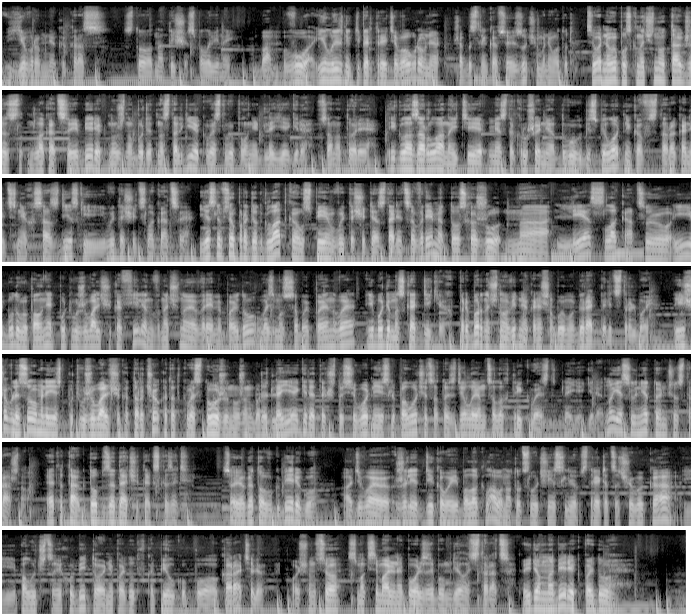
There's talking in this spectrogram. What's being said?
евро мне как раз 101 тысяча с половиной. Бам. Во. И лыжник теперь третьего уровня. Сейчас быстренько все изучим у него тут. Сегодня выпуск начну также с локации берег. Нужно будет ностальгия квест выполнить для егеря в санатории. И глаз орла найти место крушения двух беспилотников, староканить с них САС-диски и вытащить с локации. Если все пройдет гладко, успеем вытащить и останется время, то схожу на лес локацию и буду выполнять путь выживальщика Филин. В ночное время пойду, возьму с собой ПНВ и будем искать диких. Прибор ночного видения, конечно, будем убирать перед стрельбой. И еще в лесу у меня есть путь выживальщика торчок. Этот квест тоже нужен будет для егеря, так что сегодня, если получится, то сделаем целых три квеста для егеря. Но если нет, то ничего страшного. Это так, доп. задачи, так сказать. Все, я готов к берегу. Одеваю жилет дикого и балаклаву на тот случай, если встретятся ЧВК и получится их убить, то они пойдут в копилку по карателю. В общем, все с максимальной пользой будем делать, стараться. Идем на берег, пойду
